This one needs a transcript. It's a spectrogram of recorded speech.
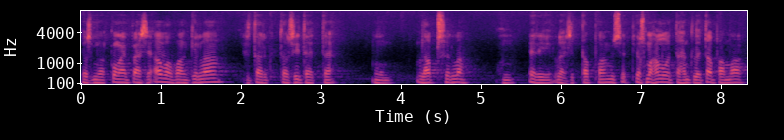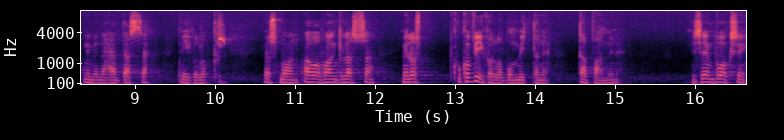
jos mä, kun pääsen avovankilaan, se tarkoittaa sitä, että mun lapsella on erilaiset tapaamiset. Jos mä haluan, että hän tulee tapaamaan, niin me nähdään tässä viikonlopussa. Jos mä oon avovankilassa, meillä olisi koko viikonlopun mittainen tapaaminen. Ja sen vuoksi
